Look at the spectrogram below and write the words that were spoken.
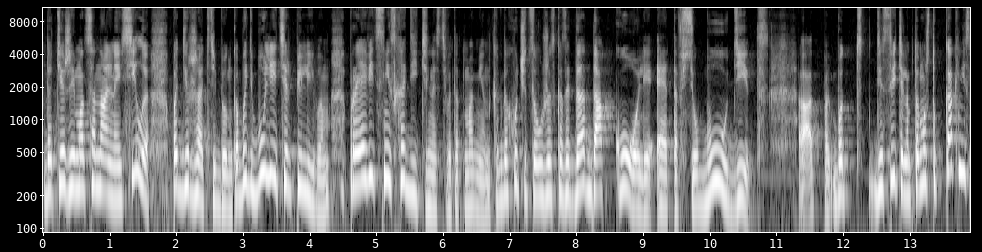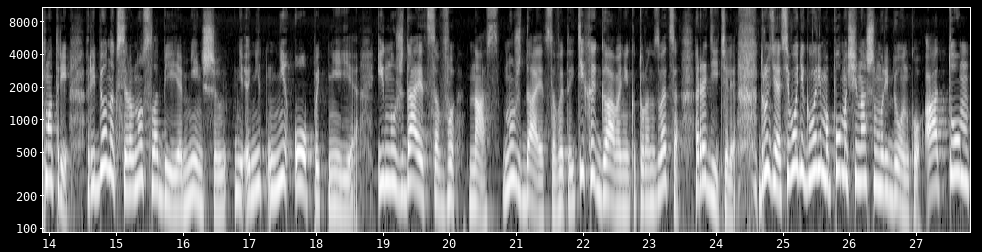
да, те же эмоциональные силы поддержать ребенка, быть более терпеливым, проявить снисходительность в этот момент, когда хочется уже сказать, да, да, коли это все будет, а, вот действительно, потому что как ни смотри, ребенок все равно слабее, меньше, неопытнее не и нуждается в нас, нуждается в этой тихой гавани, которая называется родители. Друзья, сегодня говорим о помощи нашему ребенку, о том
